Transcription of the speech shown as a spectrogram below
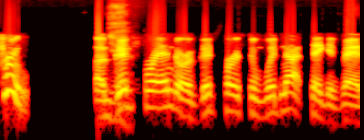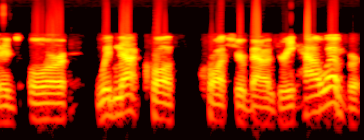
true. A yeah. good friend or a good person would not take advantage or would not cross cross your boundary. However,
